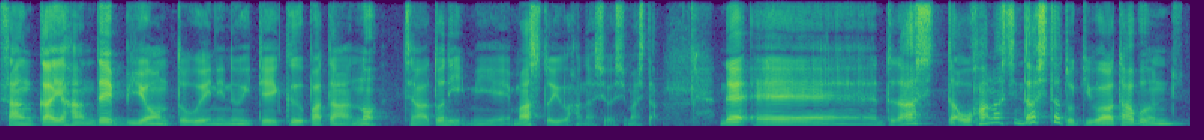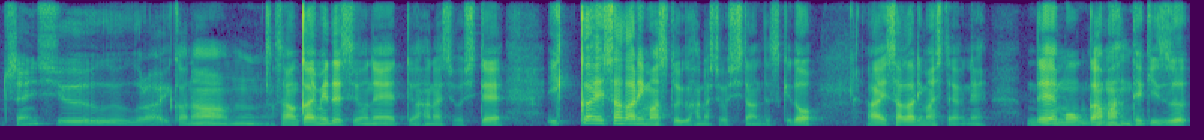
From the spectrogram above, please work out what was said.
3回半でビヨンと上に抜いていくパターンのチャートに見えますという話をしました。で、えー、出した、お話出した時は多分先週ぐらいかな、うん、3回目ですよねっていう話をして、1回下がりますという話をしたんですけど、はい、下がりましたよね。で、もう我慢できず、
